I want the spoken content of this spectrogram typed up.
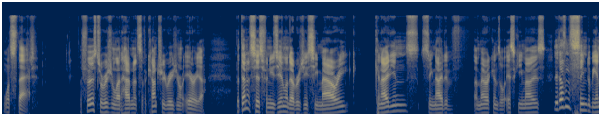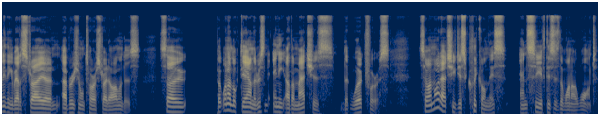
what's that? The first original inhabitants of a country, region or area. But then it says for New Zealand Aborigines, see Maori, Canadians, see Native Americans or Eskimos. There doesn't seem to be anything about Australia and Aboriginal and Torres Strait Islanders. So, but when I look down, there isn't any other matches that work for us. So I might actually just click on this and see if this is the one I want.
